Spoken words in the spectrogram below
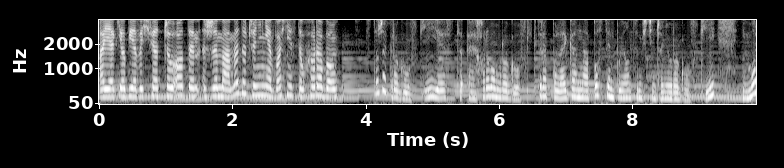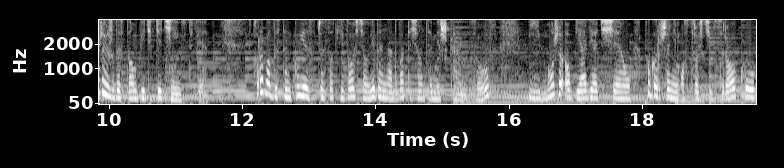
A jakie objawy świadczą o tym, że mamy do czynienia właśnie z tą chorobą? Stożek rogówki jest e, chorobą rogówki, która polega na postępującym ścieńczeniu rogówki i może już wystąpić w dzieciństwie. Choroba występuje z częstotliwością 1 na 2000 mieszkańców i może objawiać się pogorszeniem ostrości wzroku,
